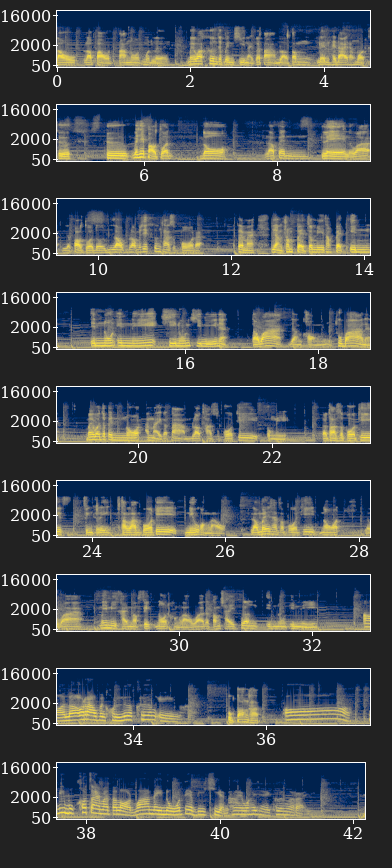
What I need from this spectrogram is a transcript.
เราเราเป่าตามโน้ตหมดเลย ไม่ว่าเครื่องจะเป็นคีย์ไหนก็ตาม เราต้องเล่นให้ได้ทั้งหมดคือ คือไม่ใช่เป่าตัวโด แล้วเป็นเลหรือว่าหรือเป่าตัวโดเราเราไม่ใช่เครื่อง transpose อะเข้าใจไหมอย่างทรัมเป็ตจะมีทรัมเป็ต in in นู้น in นี้คีย์นู้นคีย์นี้เนี่ย แต่ว่าอย่างของทูบ้าเนี่ย ไม่ว่าจะเป็นโน้ตอันไหนก็ตาม เรา transpose ที่ตรงนี้ เรา transpose ที่ fingering transpose ที่นิ้วของเรา เราไม่ได้ transpose ที่โน้ตหรือว่าไม่มีใครมา fix โน้ตของเราว่าจะต้องใช้เครื่อง in นู้น in นี้ อ๋อ แล้วเราเป็นคนเลือกเครื่องเองเหรอคะ ถูกต้องครับ อ๋อ นี่มุกเข้าใจมาตลอดว่าในโน้ตเนี่ยบีเขียนให้ว่าให้ใช้เครื่องอะไร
